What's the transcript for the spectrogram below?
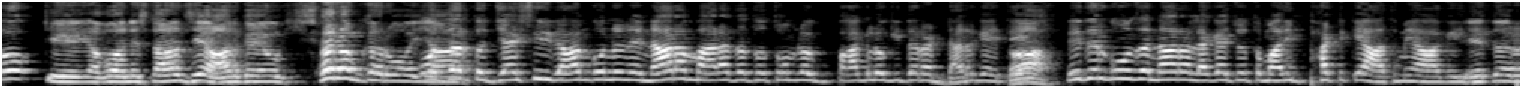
तो। कि अफ़गानिस्तान से हार गए हो शर्म करो उधर तो जय श्री राम को उन्होंने नारा मारा था तो तुम लोग पागलों की तरह डर गए। थे। इधर कौन सा नारा लगा जो तुम्हारी फट के हाथ में आ गई इधर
